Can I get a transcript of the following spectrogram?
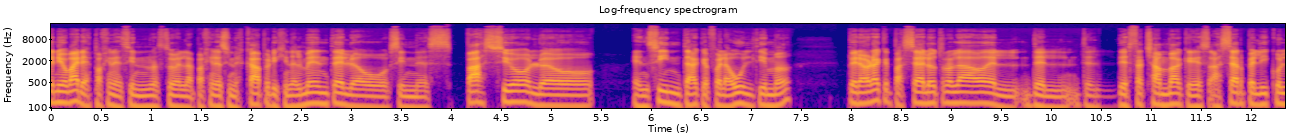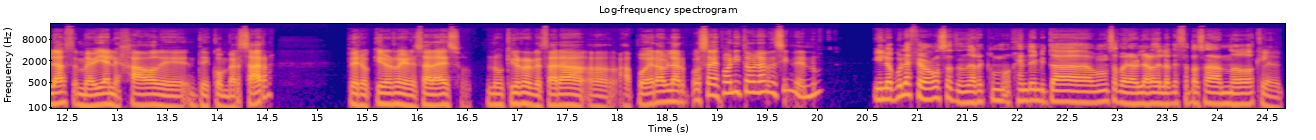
tenido varias páginas de cine, estuve en la página de Cine Escape originalmente, luego Cine Espacio, luego en Cinta, que fue la última. Pero ahora que pasé al otro lado del, del- del- de esta chamba, que es hacer películas, me había alejado de, de conversar, pero quiero regresar a eso. No quiero regresar a, a- a poder hablar. O sea, es bonito hablar de cine, ¿no? Y lo cool es que vamos a tener como gente invitada, vamos a poder hablar de lo que está pasando. Claro.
